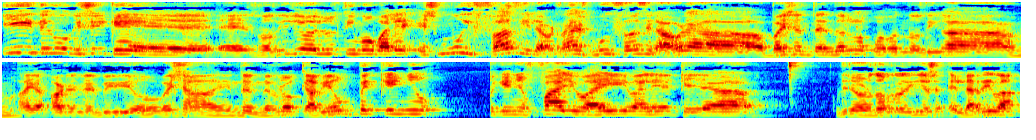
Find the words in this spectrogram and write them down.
Y tengo que decir que el rodillo, el último, ¿vale? Es muy fácil, la verdad, es muy fácil. Ahora vais a entenderlo cuando os diga, ahora en el vídeo vais a entenderlo, que había un pequeño, pequeño fallo ahí, ¿vale? Que era de los dos rodillos, el de arriba,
